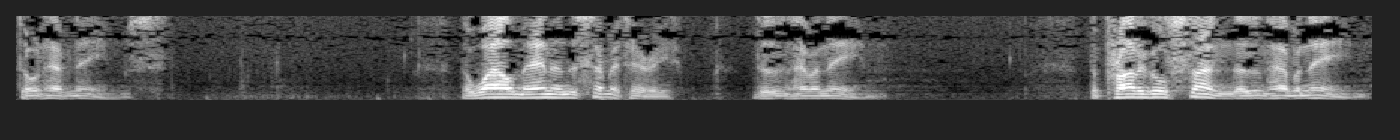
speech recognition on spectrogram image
don't have names. The wild man in the cemetery doesn't have a name. The prodigal son doesn't have a name.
